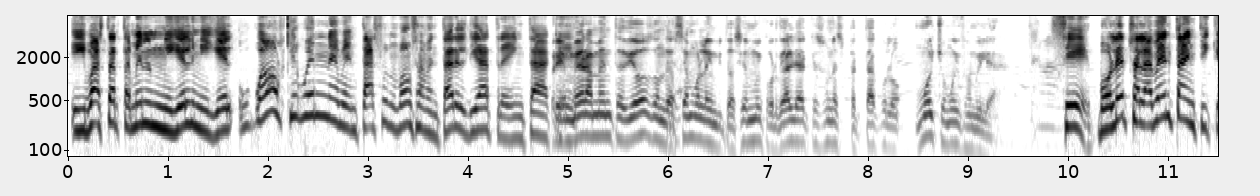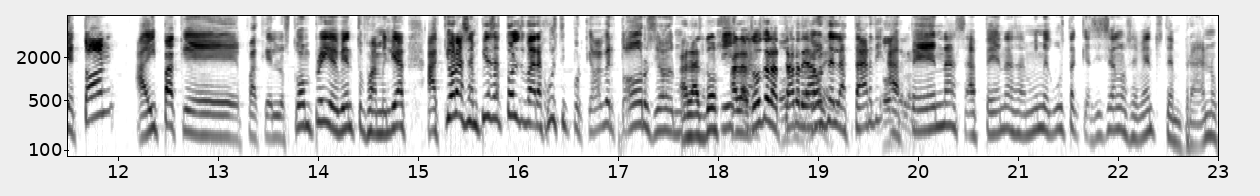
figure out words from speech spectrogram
Y va a estar también Miguel y Miguel. ¡Wow! ¡Qué buen eventazo! Nos vamos a aventar el día 30. que- Primeramente Dios, donde hacemos la invitación muy cordial, ya que es un espectáculo mucho, muy familiar. Sí, boletos a la venta en Tiquetón. Ahí para que, pa' que los compre y evento familiar. ¿A qué horas empieza todo el barajuste? Porque va a haber toros. y va haber A las dos. A las dos de la tarde Dos abre. de la tarde, Dos de la- apenas, apenas. A mí me gusta que así sean los eventos temprano.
